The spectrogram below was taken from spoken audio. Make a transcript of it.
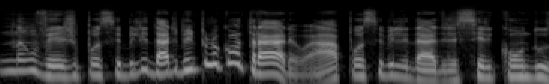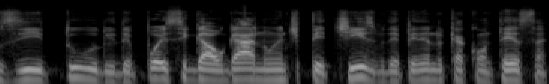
não vejo possibilidade, bem pelo contrário. Há a possibilidade de se ele conduzir tudo e depois se galgar no antipetismo, dependendo do que aconteça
